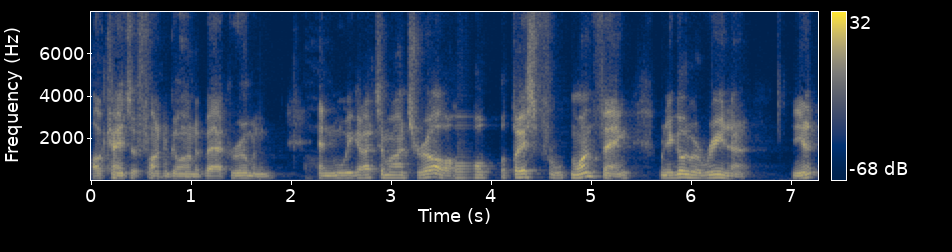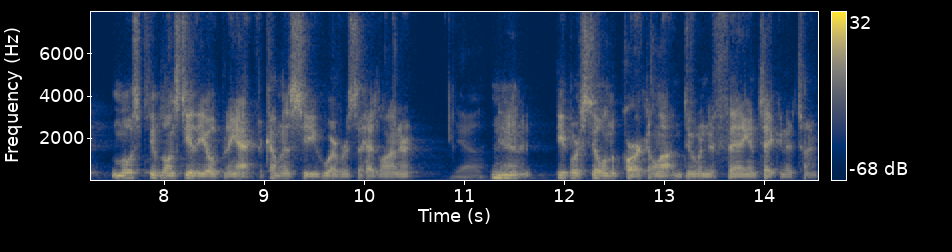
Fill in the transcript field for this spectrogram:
all kinds of fun going in the back room. And and when we got to Montreal, a whole a place for one thing, when you go to arena, you know, most people don't see the opening act. They're coming to see whoever's the headliner Yeah. Mhm. and people are still in the parking lot and doing their thing and taking their time.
